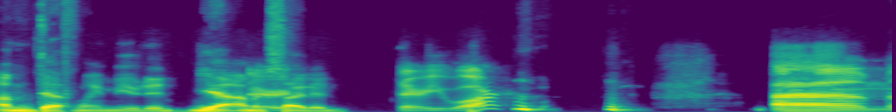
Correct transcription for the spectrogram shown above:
I'm definitely muted. Yeah, I'm There- excited. There you are. um,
